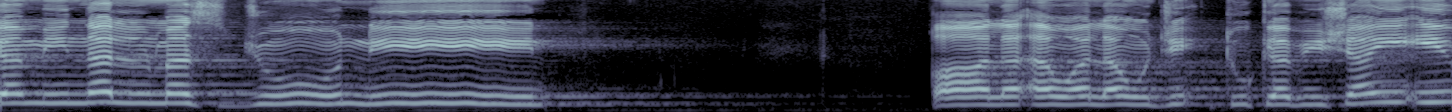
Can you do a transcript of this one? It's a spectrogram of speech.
من المسجونين. قال أولو جئتك بشيء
